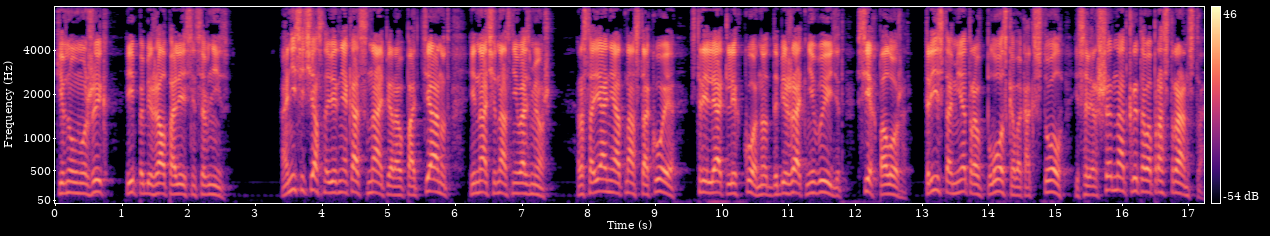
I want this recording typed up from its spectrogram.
кивнул мужик и побежал по лестнице вниз. Они сейчас наверняка снайперов подтянут, иначе нас не возьмешь. Расстояние от нас такое, стрелять легко, но добежать не выйдет, всех положат. 300 метров плоского, как стол, и совершенно открытого пространства.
